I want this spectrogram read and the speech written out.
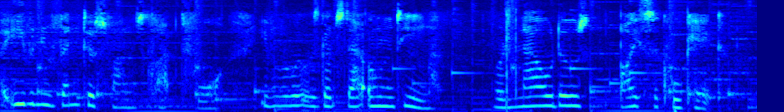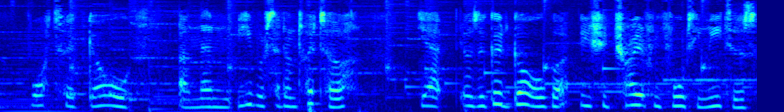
that even Juventus fans clapped for, even though it was against their own team. Ronaldo's bicycle kick. What a goal! And then Ibra said on Twitter, yeah, it was a good goal, but you should try it from 40 metres.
